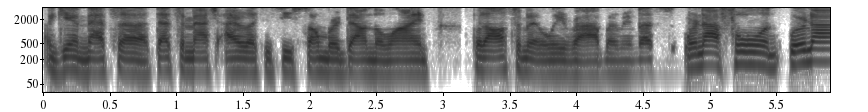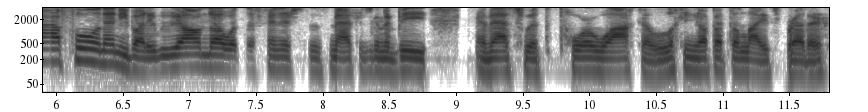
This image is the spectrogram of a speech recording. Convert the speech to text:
again, that's a that's a match I would like to see somewhere down the line. But ultimately, Rob, I mean, that's we're not fooling we're not fooling anybody. We all know what the finish of this match is going to be, and that's with poor Waka looking up at the lights, brother.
